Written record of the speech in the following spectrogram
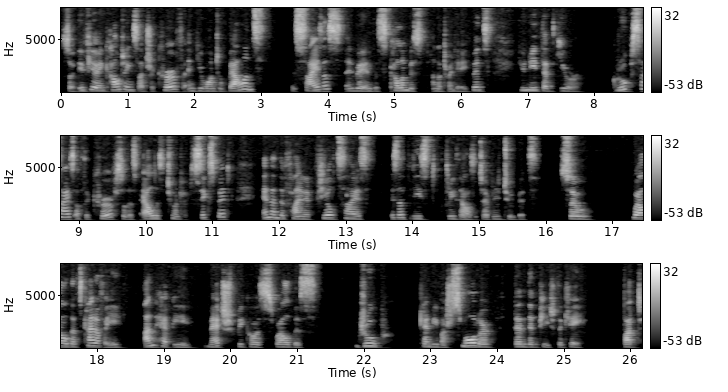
So if you're encountering such a curve and you want to balance the sizes, and we're in this column with 128 bits, you need that your group size of the curve, so this L is 256 bit, and then the finite field size is at least 3072 bits. So, well, that's kind of a unhappy match because, well, this group can be much smaller than the p to the k. But,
